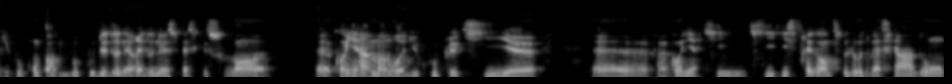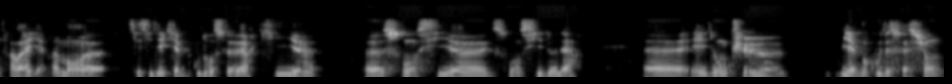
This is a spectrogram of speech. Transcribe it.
du coup comporte beaucoup de donneurs et donneuses parce que souvent, quand il y a un membre du couple qui enfin comment dire qui, qui, qui se présente l'autre va faire un don. Enfin voilà il y a vraiment cette idée qu'il y a beaucoup de receveurs qui sont aussi sont aussi donneurs. Et donc il y a beaucoup d'associations,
